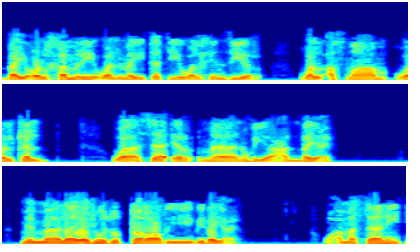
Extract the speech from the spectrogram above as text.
بيع الخمر والميتة والخنزير والأصنام والكلب وسائر ما نهي عن بيعه مما لا يجوز التراضي ببيعه. وأما الثاني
